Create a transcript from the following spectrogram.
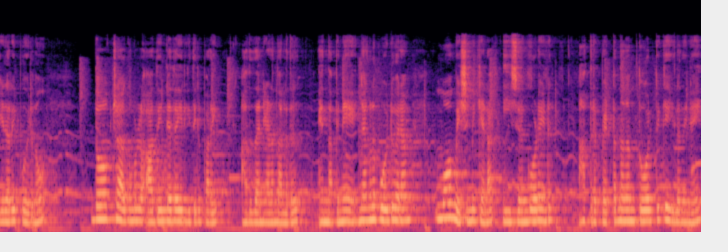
ഇടറിപ്പോയിരുന്നു. ഡോക്ടർ ആകുമ്പോൾ അതിന്റെതായ രീതിയിൽ പറയും അത് തന്നെയാണ് നല്ലത്. എന്നാൽ പിന്നെ ഞങ്ങൾ പോയിട്ട് വരാം. മോൻ വിഷമിക്കേണ്ട ഈശ്വരൻ കൂടെയുണ്ട്. അത്ര പെട്ടെന്നൊന്നും തോൽപ്പിക്കുകയില്ല നിന്നെ.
